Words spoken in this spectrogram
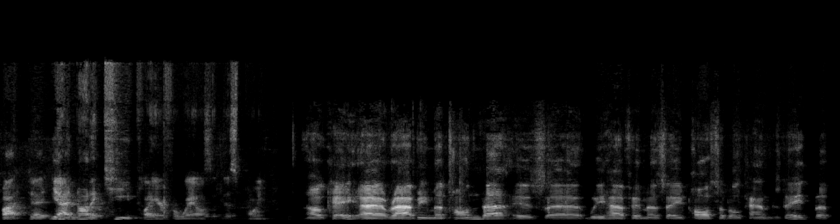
but uh, yeah, not a key player for Wales at this point. Okay, uh, Rabbi Matondo is. Uh, we have him as a possible candidate, but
